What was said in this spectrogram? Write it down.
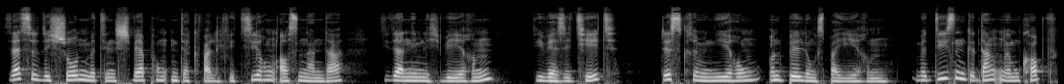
setzt du dich schon mit den Schwerpunkten der Qualifizierung auseinander, die dann nämlich wären Diversität, Diskriminierung und Bildungsbarrieren. Mit diesen Gedanken im Kopf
